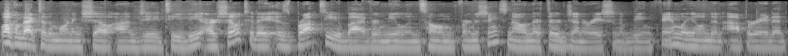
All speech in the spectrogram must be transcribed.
Welcome back to the morning show on JTV. Our show today is brought to you by Vermeulen's Home Furnishings. Now in their third generation of being family owned and operated,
